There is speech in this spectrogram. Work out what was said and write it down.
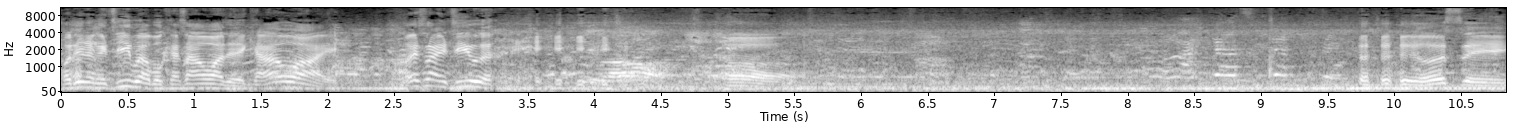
Ở đây là người chiêu bộ khá sao à thế khá hoài. Mấy sao người chiêu à? Oh. Ôi xì.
